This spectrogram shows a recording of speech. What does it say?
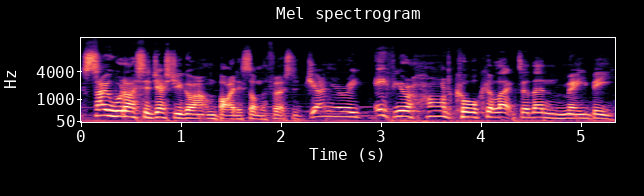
So would I suggest you go out and buy this on the 1st of January? If you're a hardcore collector then maybe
